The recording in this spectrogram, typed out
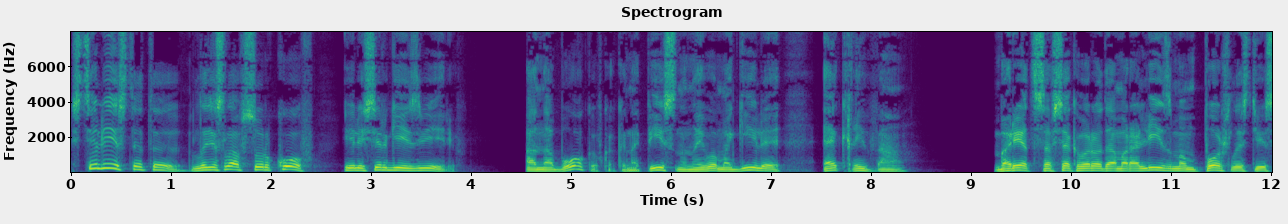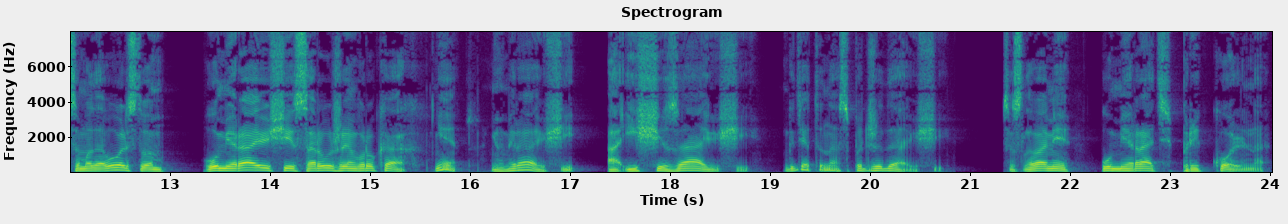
Стилист — это Владислав Сурков или Сергей Зверев. А Набоков, как и написано на его могиле, «экриван». Борец со всякого рода аморализмом, пошлостью и самодовольством, умирающий с оружием в руках. Нет, не умирающий, а исчезающий, где-то нас поджидающий. Со словами умирать прикольно.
